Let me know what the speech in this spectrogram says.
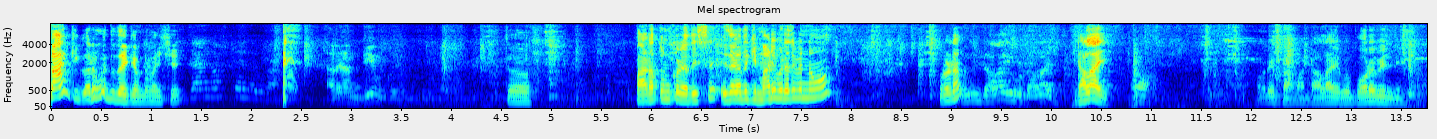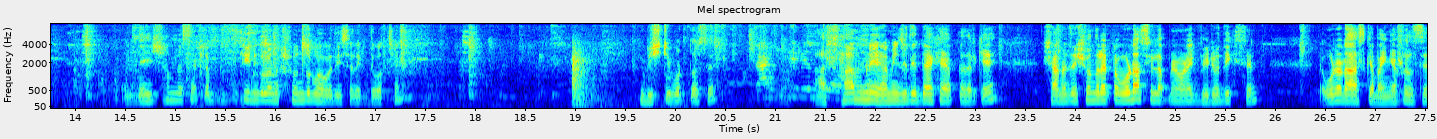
টাঙ্কি গরম হতে দেয় কেমন মানুষে তো পাড়াতন করে দিচ্ছে এই জায়গাতে কি মাড়ি বেড়ে দেবেন না? পুরোটা? ঢালাই ওরে বাবা ঢালাই বড় বিল্ডিং এই সামনে সে একটা টিনগুলো অনেক সুন্দরভাবে দিচ্ছে দেখতে পাচ্ছেন? বৃষ্টি পড়তেছে। আর সামনে আমি যদি দেখাই আপনাদেরকে সামনে যে সুন্দর একটা ওড়া ছিল আপনি অনেক ভিডিও দেখছেন। ওড়াটা আজকে ভাঙা ফেলছে।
